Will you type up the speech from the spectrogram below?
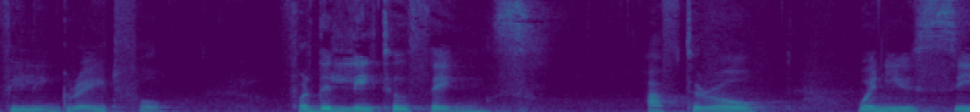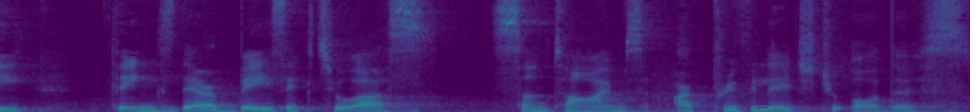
feeling grateful for the little things. After all, when you see things that are basic to us, sometimes are privileged to others.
